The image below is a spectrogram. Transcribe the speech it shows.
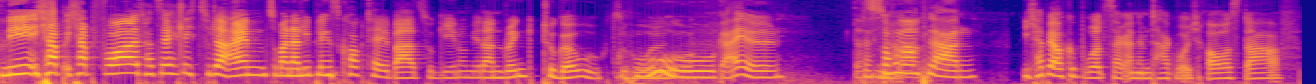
Nee, ich habe ich hab vor, tatsächlich zu der einen, zu meiner Lieblingscocktailbar zu gehen und mir dann einen Drink to go zu holen. Uh, geil. Das, ist doch immer ein Plan. Ich habe ja auch Geburtstag an dem Tag, wo ich raus darf.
